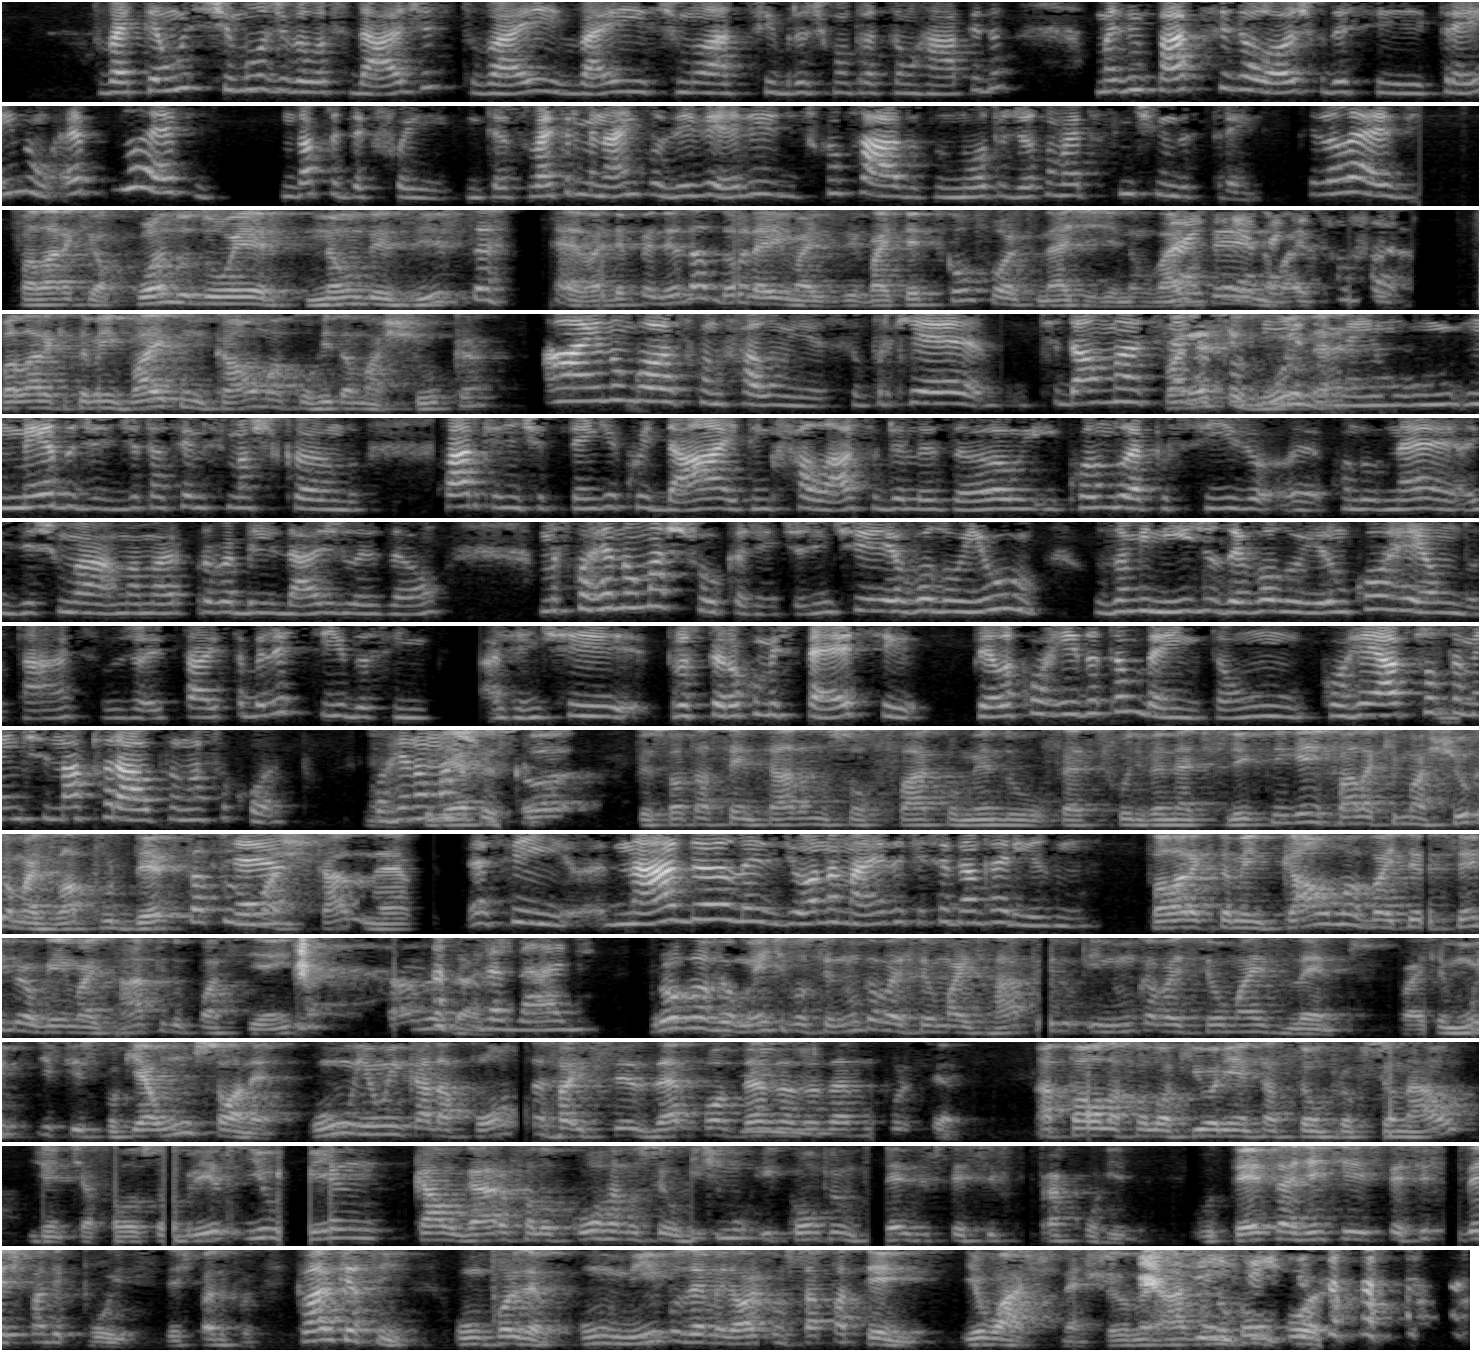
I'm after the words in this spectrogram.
tu vai ter um estímulo de velocidade, tu vai, vai estimular as fibras de contração rápida, mas o impacto fisiológico desse treino é leve. Não dá para dizer que foi intenso. Tu vai terminar, inclusive, ele descansado. No outro dia tu não vai estar sentindo esse treino. Ele é leve. Falaram aqui, ó, quando doer, não desista. É, vai depender da dor aí, mas vai ter desconforto, né, Gigi? Não vai, vai ser. Ter, não vai, ter desconforto. Falaram que também vai com calma, a corrida machuca. Ah, eu não gosto quando falam isso, porque te dá uma ruim, né? também, um, um, medo de estar tá sempre se machucando. Claro que a gente tem que cuidar e tem que falar sobre lesão, e quando é possível, é, quando né, existe uma, uma maior probabilidade de lesão, mas correr não machuca, gente. A gente evoluiu, os hominídeos evoluíram correndo, tá? Isso já está estabelecido, assim. A gente prosperou como espécie pela corrida também. Então, correr é absolutamente natural para o nosso corpo. Correr não machuca. A pessoa pessoa está sentada no sofá comendo fast food vendo Netflix, ninguém fala que machuca, mas lá por dentro está tudo é. machucado, né? Assim, nada lesiona mais do que sedentarismo. Falaram aqui também, calma, vai ter sempre alguém mais rápido, paciente. É verdade. verdade. Provavelmente você nunca vai ser o mais rápido e nunca vai ser o mais lento. Vai ser muito difícil, porque é um só, né? Um e um em cada ponta vai ser 0,001%. Uhum. A Paula falou aqui orientação profissional, a gente já falou sobre isso, e o Ian Calgaro falou corra no seu ritmo e compre um tênis específico para corrida. O tênis a gente específico deixa para depois, deixa para depois. Claro que assim, um, por exemplo, um Nimbus é melhor que um sapatênis, eu acho, né? Pelo menos sim, no conforto.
